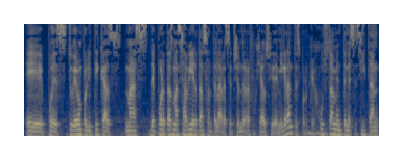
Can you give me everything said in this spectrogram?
eh, pues tuvieron políticas más de puertas más abiertas ante la recepción de refugiados y de migrantes, porque justamente necesitan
